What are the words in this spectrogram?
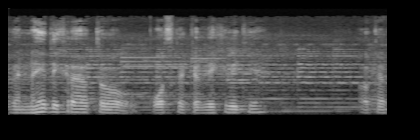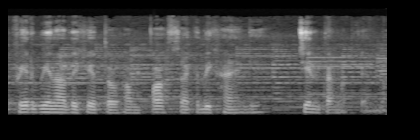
अगर नहीं दिख रहा तो पोस्ट करके देख लीजिए। और अगर फिर भी ना दिखे तो हम पास जाके दिखाएँगे। चिंता मत करना।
